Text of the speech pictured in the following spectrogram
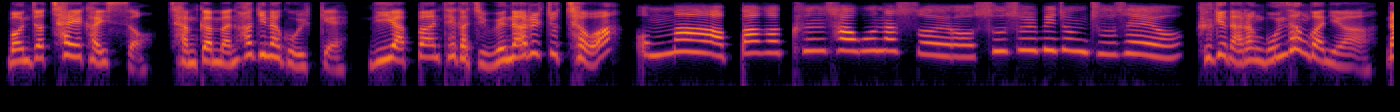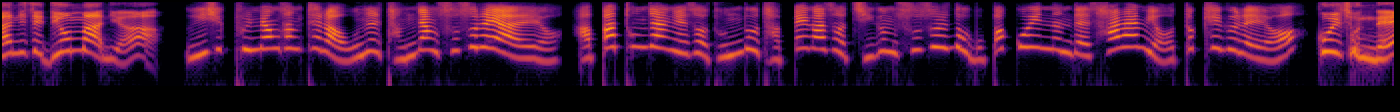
먼저 차에 가 있어 잠깐만 확인하고 올게 네 아빠한테 가지 왜 나를 쫓아와? 엄마, 아빠가 큰 사고 났어요. 수술비 좀 주세요. 그게 나랑 뭔 상관이야 난 이제 네 엄마 아니야 의식 불명 상태라 오늘 당장 수술해야 해요. 아빠 통장에서 돈도 다 빼가서 지금 수술도 못 받고 있는데 사람이 어떻게 그래요? 꼴 좋네?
